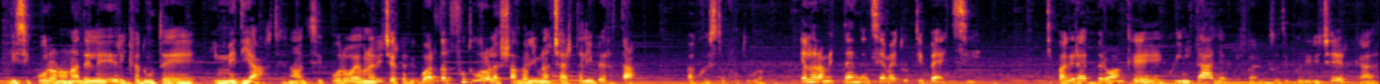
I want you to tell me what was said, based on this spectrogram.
di sicuro non ha delle ricadute immediate, no? di sicuro è una ricerca che guarda al futuro lasciandogli una certa libertà a questo futuro. E allora mettendo insieme tutti i pezzi, ti pagherebbero anche qui in Italia per fare questo tipo di ricerca?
